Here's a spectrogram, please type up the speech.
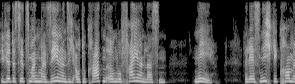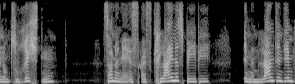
wie wir das jetzt manchmal sehen, wenn sich Autokraten irgendwo feiern lassen. Nee, weil er ist nicht gekommen, um zu richten, sondern er ist als kleines Baby in einem Land, in dem,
